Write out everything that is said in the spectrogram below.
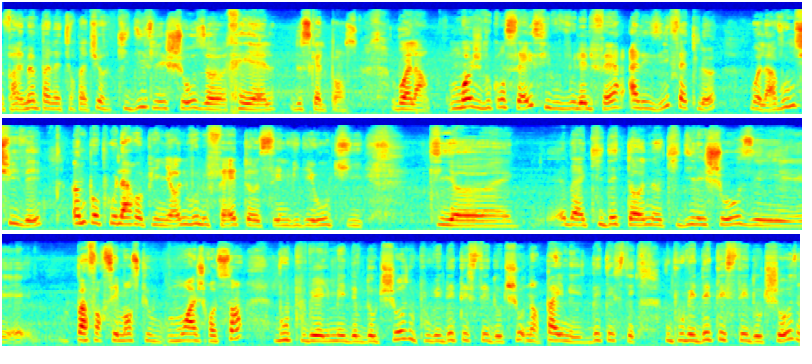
enfin même pas nature peinture, qui disent les choses euh, réelles de ce qu'elles pensent. Voilà. Moi, je vous conseille, si vous voulez le faire, allez-y, faites-le. Voilà, vous me suivez. Un popular opinion, vous le faites. C'est une vidéo qui, qui, euh, eh ben, qui détonne, qui dit les choses et pas forcément ce que moi je ressens. Vous pouvez aimer d'autres choses, vous pouvez détester d'autres choses. Non, pas aimer, détester. Vous pouvez détester d'autres choses.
